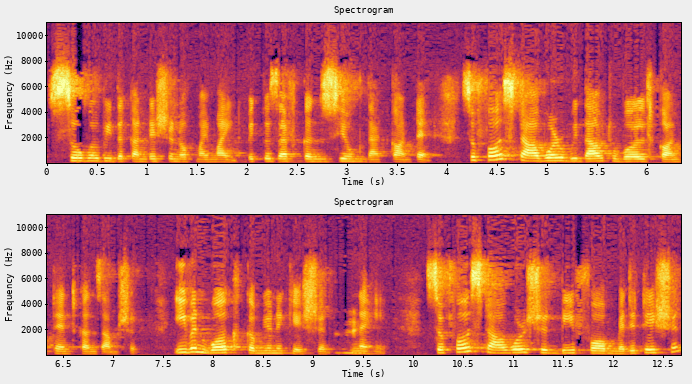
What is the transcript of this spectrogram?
so will be the condition of my mind because I've consumed that content. So, first hour without world content consumption, even work communication, mm-hmm. nahi. So, first hour should be for meditation,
